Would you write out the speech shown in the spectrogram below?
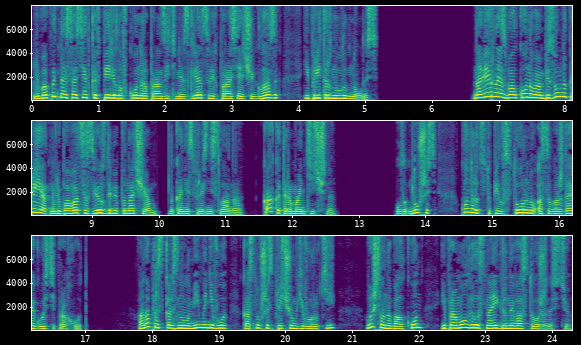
Любопытная соседка вперила в Конора пронзительный взгляд своих поросячьих глазок и приторно улыбнулась. — Наверное, с балкона вам безумно приятно любоваться звездами по ночам, — наконец произнесла она. — Как это романтично! Улыбнувшись, Конор отступил в сторону, освобождая гости проход. Она проскользнула мимо него, коснувшись плечом его руки, вышла на балкон и промолвила с наигранной восторженностью.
